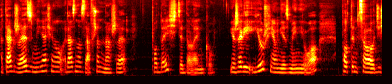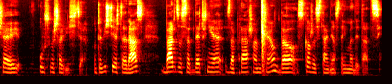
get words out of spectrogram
a także zmienia się raz na zawsze nasze podejście do lęku. Jeżeli już się nie zmieniło po tym, co dzisiaj usłyszeliście. Oczywiście jeszcze raz bardzo serdecznie zapraszam Cię do skorzystania z tej medytacji.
